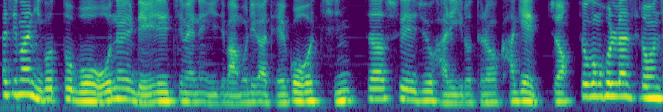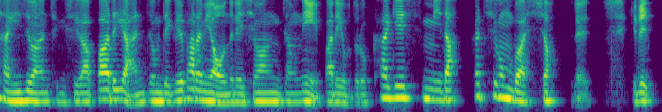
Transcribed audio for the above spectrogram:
하지만 이것도 뭐 오늘 내일쯤에는 이제 마무리가 되고 진짜 수혜주 가리기로 들어가겠죠. 조금 혼란스러운 장이지만 증시가 빠르게 안정되길 바라며 오늘의 시황 정리 빠르게 보도록 하겠습니다. 같이 공부하시죠. 렛츠 기릿!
